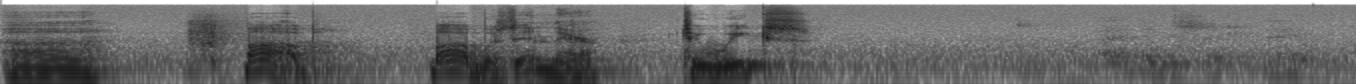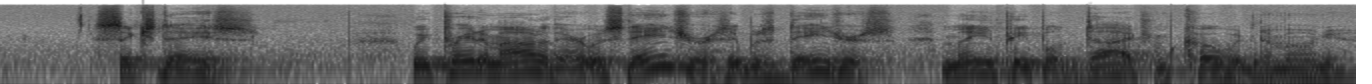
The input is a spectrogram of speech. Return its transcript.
Uh, Bob. Bob was in there two weeks. I think six days. We prayed him out of there. It was dangerous. It was dangerous. A million people died from COVID pneumonia.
